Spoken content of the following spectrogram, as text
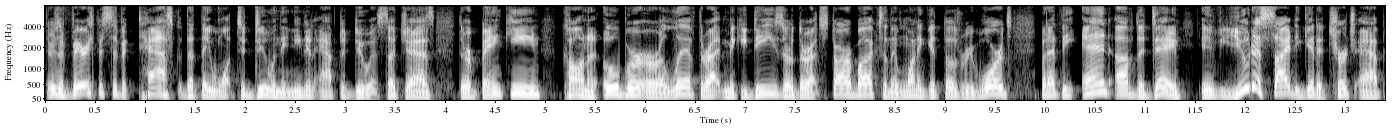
there's a very specific task that they want to do and they need an app to do it, such as they're banking, calling an Uber or a Lyft, they're at Mickey D's or they're at Starbucks and they want to get those rewards. But at the end of the day, if you decide to get a church app,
